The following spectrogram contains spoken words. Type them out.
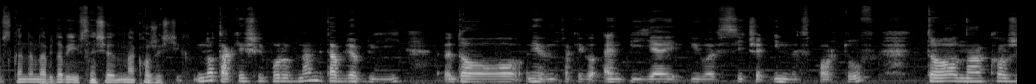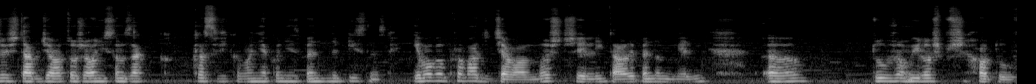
względem WWE, w sensie na korzyść ich. No tak, jeśli porównamy WWE do, nie wiem, do takiego NBA, UFC czy innych sportów, to na korzyść tam działa to, że oni są zaklasyfikowani jako niezbędny biznes i mogą prowadzić działalność, czyli dalej będą mieli e, dużą ilość przychodów.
